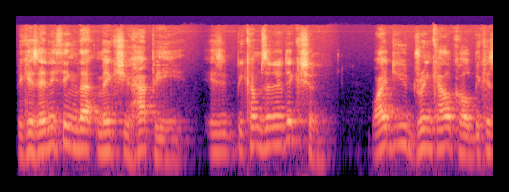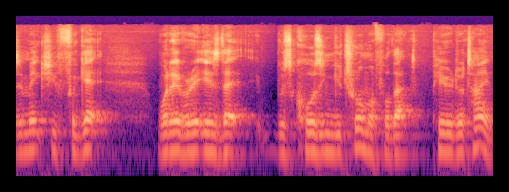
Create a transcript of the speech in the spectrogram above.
Because anything that makes you happy is it becomes an addiction. Why do you drink alcohol? Because it makes you forget whatever it is that was causing you trauma for that period of time.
